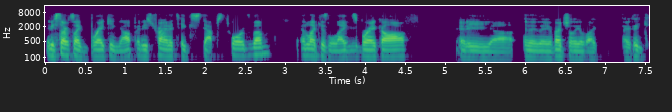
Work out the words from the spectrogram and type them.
and he starts like breaking up and he's trying to take steps towards them and like his legs break off and he uh and then they eventually like i think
